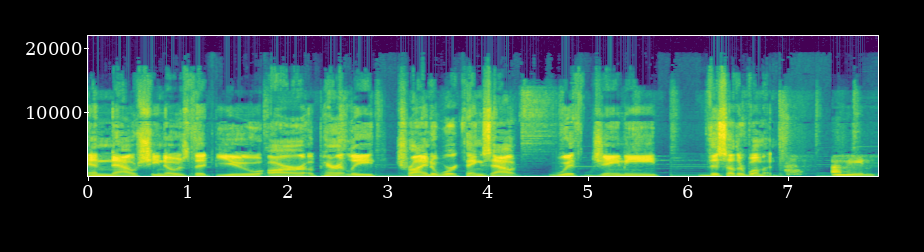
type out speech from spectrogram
And now she knows that you are apparently trying to work things out with Jamie, this other woman. I mean,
